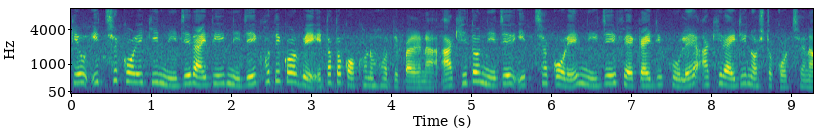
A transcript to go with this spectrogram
কেউ ইচ্ছে করে কি নিজের আইডি নিজেই ক্ষতি করবে, এটা তো কখনো হতে পারে না। আখি তো নিজের ইচ্ছা করে নিজেই ফেক আইডি খুলে আখির আইডি নষ্ট করছে না।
